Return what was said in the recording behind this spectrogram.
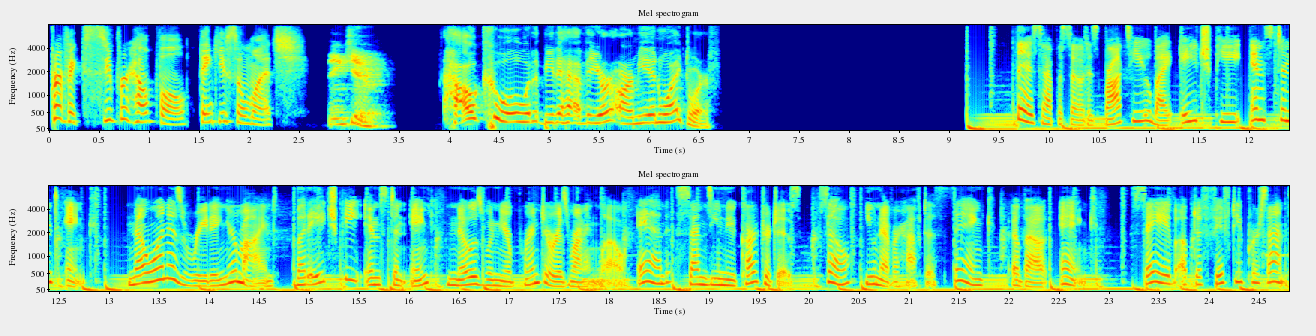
Perfect. Super helpful. Thank you so much. Thank you. How cool would it be to have your army in White Dwarf? This episode is brought to you by HP Instant Ink. No one is reading your mind, but HP Instant Ink knows when your printer is running low and sends you new cartridges, so you never have to think about ink. Save up to 50%.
